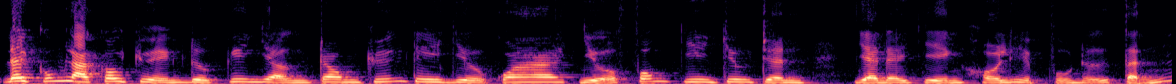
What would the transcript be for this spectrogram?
Đây cũng là câu chuyện được ghi nhận trong chuyến đi vừa qua giữa phóng viên chương trình và đại diện Hội Liên hiệp Phụ nữ tỉnh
